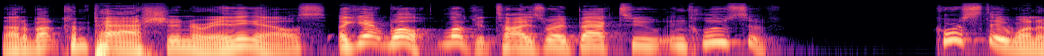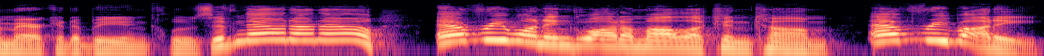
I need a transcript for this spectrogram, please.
Not about compassion or anything else. Again, well, look, it ties right back to inclusive. Of course, they want America to be inclusive. No, no, no. Everyone in Guatemala can come. Everybody.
